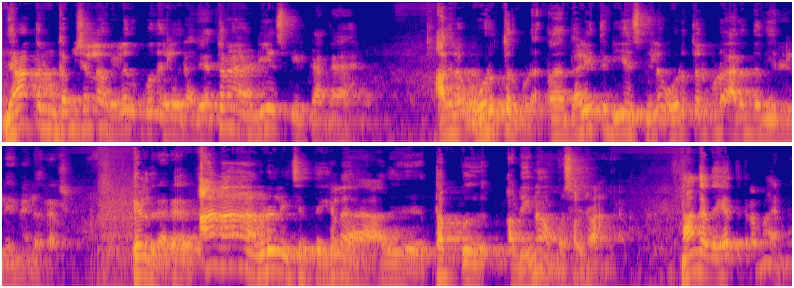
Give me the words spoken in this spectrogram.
ஜனார்த்தன் கமிஷன்ல அவர் எழுதும் போது எழுதுறாரு. எத்தனை டிஎஸ்பி இருக்காங்க? அதுல ஒருத்தர் கூட அதாவது தலித் டிஎஸ்பியில் ஒருத்தர் கூட அருந்ததியர் இல்லைன்னு எழுதுறாரு. எழுதுறாரு. ஆனா விடுதலை சிறுத்தைகள் அது தப்பு அப்படின்னு அவங்க சொல்றாங்க. நாங்க அதை ஏத்துக்கிறோமா என்ன?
